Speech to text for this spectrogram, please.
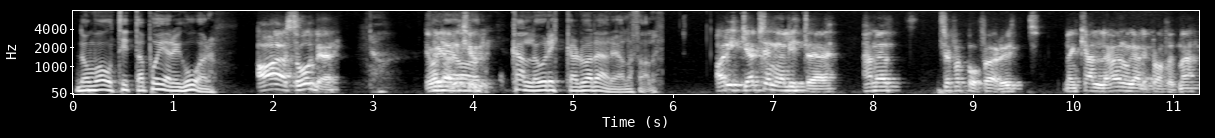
De var och tittade på er igår. Ja, jag såg det. Det var jävligt kul. Kalle och Rickard var där i alla fall. Ja, Rickard känner jag lite. Han har jag träffat på förut. Men Kalle har jag nog aldrig pratat med.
